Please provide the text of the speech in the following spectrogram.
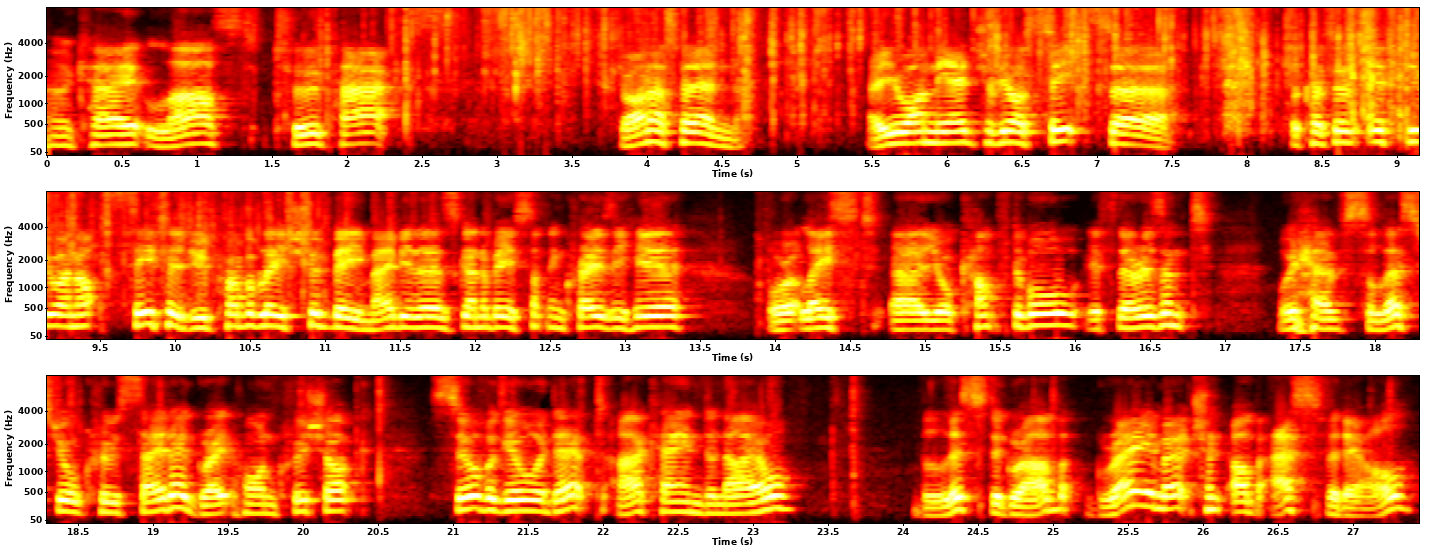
Okay, last two packs. Jonathan, are you on the edge of your seat, sir? Because if you are not seated, you probably should be. Maybe there's going to be something crazy here, or at least uh, you're comfortable. If there isn't, we have Celestial Crusader, Great Horn Krushok, Silvergill Adept, Arcane Denial, Blistergrub, Grey Merchant of Asphodel,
